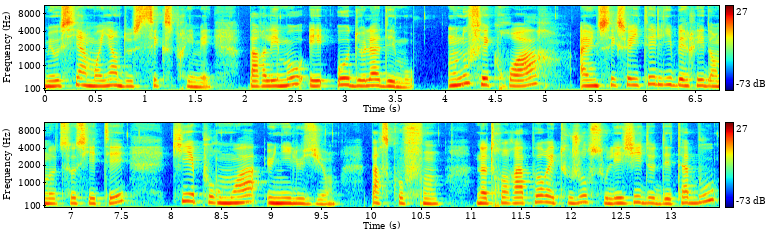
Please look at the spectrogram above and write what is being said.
mais aussi un moyen de s'exprimer, par les mots et au-delà des mots. On nous fait croire à une sexualité libérée dans notre société, qui est pour moi une illusion, parce qu'au fond, notre rapport est toujours sous l'égide des tabous,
